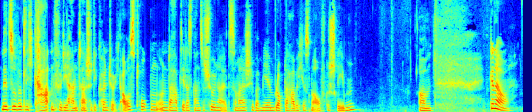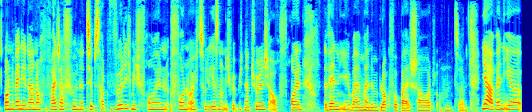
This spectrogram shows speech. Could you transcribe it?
mit so wirklich Karten für die Handtasche. Die könnt ihr euch ausdrucken und da habt ihr das Ganze schöner als zum Beispiel bei mir im Blog. Da habe ich es nur aufgeschrieben. Ähm, genau. Und wenn ihr da noch weiterführende Tipps habt, würde ich mich freuen, von euch zu lesen. Und ich würde mich natürlich auch freuen, wenn ihr bei meinem Blog vorbeischaut. Und äh, ja, wenn ihr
